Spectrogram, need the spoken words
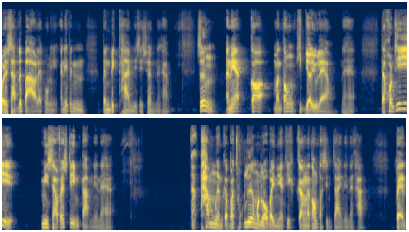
บริษัทหรือเปล่าอะไรพวกนี้ อันนี้เป็นเป็น big time decision นะครับ ซึ่งอันเนี้ยก็มันต้องคิดเยอะอยู่แล้วนะฮะแต่คนที่ มี self esteem ต่ำเนี่ยนะฮะทำเหมือนกับว่าทุกเรื่องบนโลกใบนี้ที่กำลังต้องตัดสินใจเนี่ยนะครับ เป็น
